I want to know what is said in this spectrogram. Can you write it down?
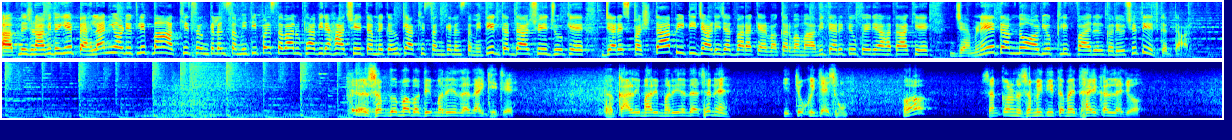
આપને જણાવી દઈએ, પહેલાની ઓડિયો ક્લિપમાં આખી સંકલન સમિતિ પર સવાલ ઉઠાવી રહ્યા છે. તેમણે કહ્યું કે આખી સંકલન સમિતિ જ ગદ્દાર છે. જો કે જ્યારે સ્પષ્ટતા પીટી જાડેજા દ્વારા કહેવા- કરવામાં આવી, ત્યારે તેઓ કહી રહ્યા હતા કે જેમણે તેમનો ઓડિયો ક્લિપ વાયરલ કર્યો છે, તે જ ગદ્દાર. શબ્દોમાં બધી મર્યાદા રાખી છે. કાલી મારી મર્યાદા છે ને એ ચૂકી જઈશ હું. હો? સંકલન સમિતિ તમે થાય, કરી લેજો.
